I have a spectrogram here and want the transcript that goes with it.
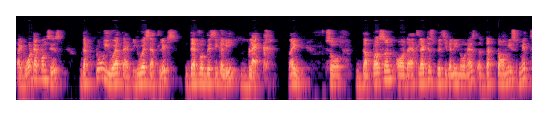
right what happens is the two us US athletes that were basically black right? So the person or the athlete is basically known as the tommie Smith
